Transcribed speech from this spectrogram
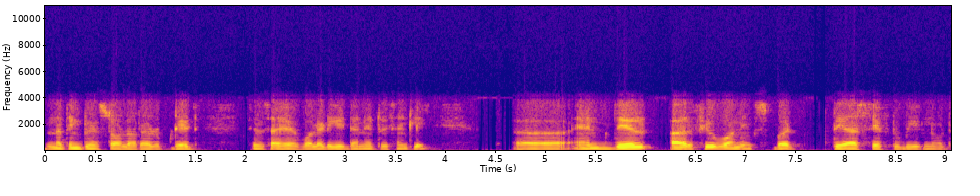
nothing to install or update since I have already done it recently. Uh, and there are few warnings, but they are safe to be ignored.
